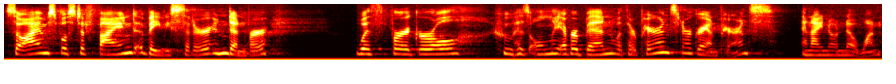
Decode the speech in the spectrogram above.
So I am supposed to find a babysitter in Denver with for a girl who has only ever been with her parents and her grandparents, and I know no one.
